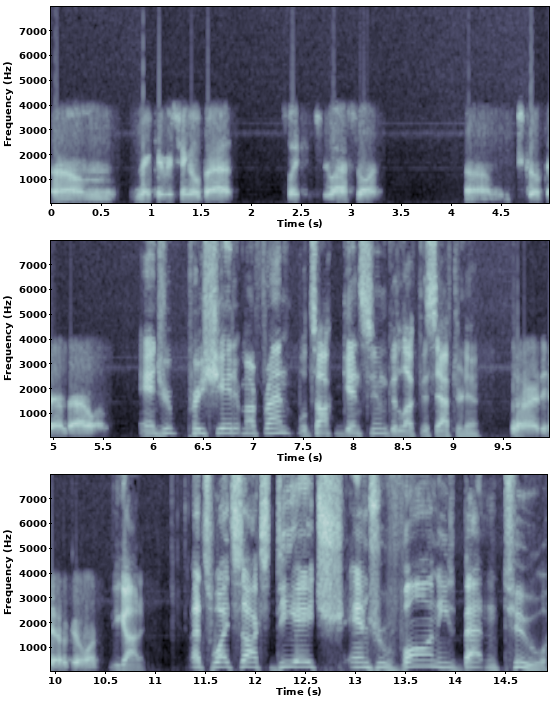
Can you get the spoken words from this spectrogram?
Um, make every single bat. It's like it's your last one. Um, just go up there and battle him. Andrew, appreciate it, my friend. We'll talk again soon. Good luck this afternoon. All righty, have a good one. You got it. That's White Sox DH Andrew Vaughn. He's batting two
